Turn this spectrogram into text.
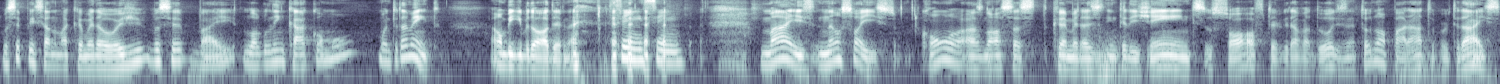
Você pensar numa câmera hoje, você vai logo linkar como monitoramento. É um Big Brother, né? Sim, sim. Mas não só isso. Com as nossas câmeras inteligentes, o software, gravadores, né, todo um aparato por trás,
